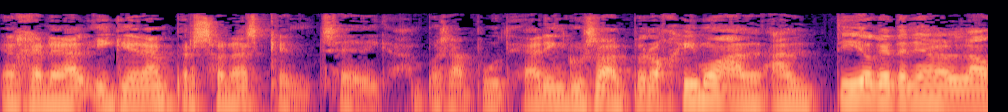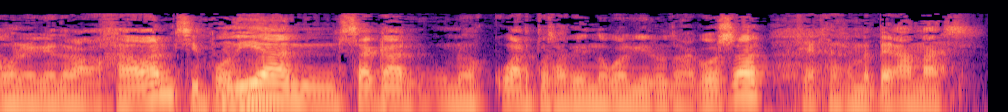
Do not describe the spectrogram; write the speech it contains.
en general, y que eran personas que se dedicaban pues a putear incluso al prójimo, al, al tío que tenían al lado con el que trabajaban, si podían sacar unos cuartos haciendo cualquier otra cosa, Sí, es que se me pega más.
